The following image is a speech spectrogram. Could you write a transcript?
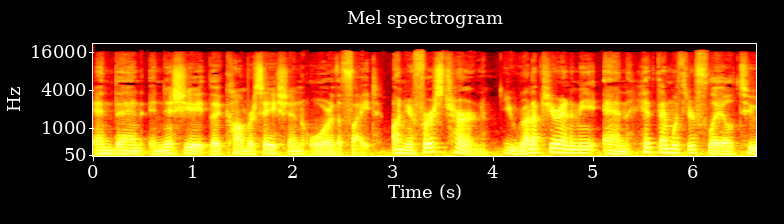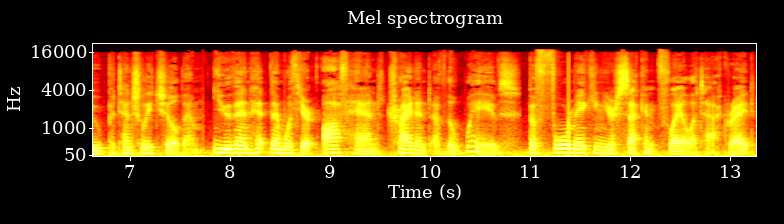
and then initiate the conversation or the fight. On your first turn, you run up to your enemy and hit them with your flail to potentially chill them. You then hit them with your offhand Trident of the Waves before making your second flail attack, right?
